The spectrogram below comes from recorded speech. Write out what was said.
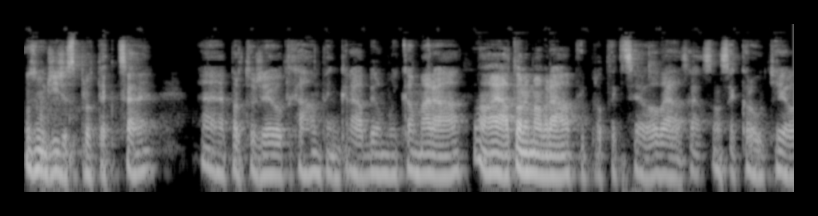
musím říct, že z protekce, eh, protože Jotchán tenkrát byl můj kamarád. No a já to nemám rád, ty protekce, jo, já, já jsem se kroutil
